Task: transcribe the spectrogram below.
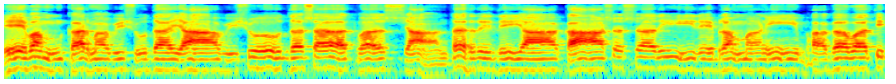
एवं कर्मविशुद्धया विशुद्धसत्त्वशान्तहृदयाकाशशरीरे ब्रह्मणि भगवति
